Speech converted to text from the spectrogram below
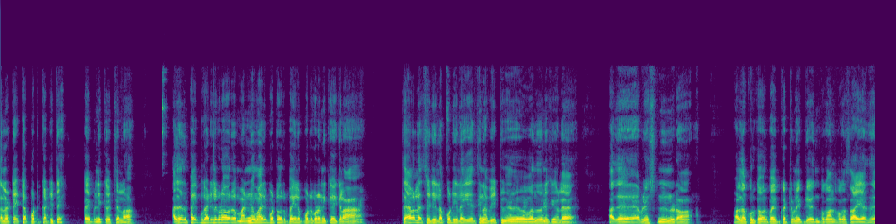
நல்லா டைட்டாக போட்டு கட்டிட்டு பைப்பை நிற்க வச்சிடலாம். அதே அந்த பைப்பு கடியில் கூட ஒரு மண் மாதிரி போட்டு ஒரு பையில் போட்டு கூட நிற்க வைக்கலாம். தேவையில்ல செடியெல்லாம் கொடியெல்லாம் ஏறிச்சுன்னா வெயிட்டு வந்ததுன்னு வச்சுங்களேன் அது அப்படியே நின்றுடும். அவ்வளோதான் குறுக்க ஒரு பைப் கட்டோம்னா இப்படி இந்த பக்கம் அந்த பக்கம் சாயாது.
